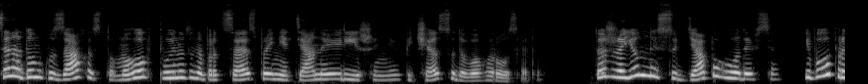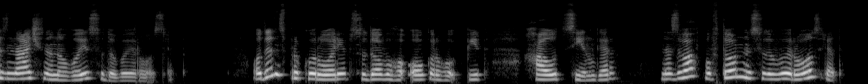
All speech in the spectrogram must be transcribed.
Це, на думку захисту, могло вплинути на процес прийняття нею рішення під час судового розгляду. Тож районний суддя погодився і було призначено новий судовий розгляд. Один з прокурорів судового округу Піт Хаутсінгер назвав повторний судовий розгляд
